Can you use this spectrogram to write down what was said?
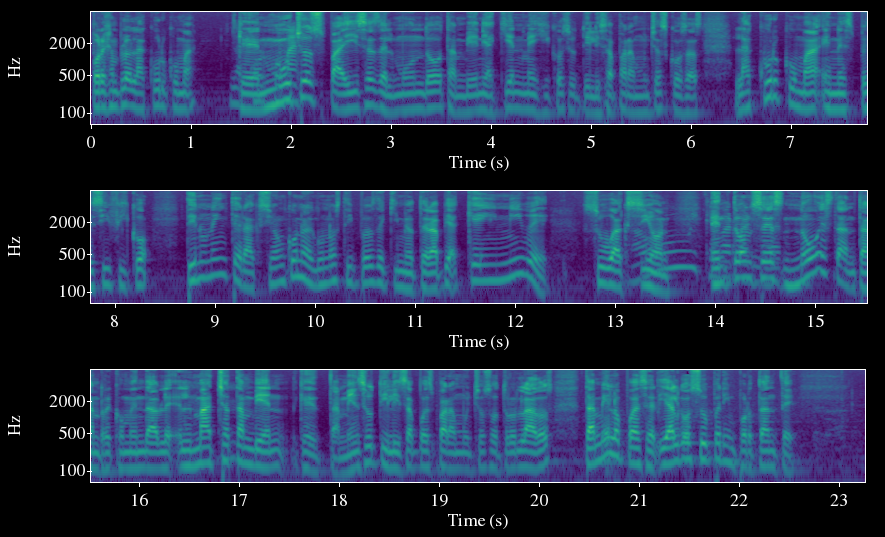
Por ejemplo, la cúrcuma que en muchos países del mundo también y aquí en México se utiliza para muchas cosas. La cúrcuma en específico tiene una interacción con algunos tipos de quimioterapia que inhibe su acción. Entonces no es tan, tan recomendable. El matcha mm. también, que también se utiliza pues para muchos otros lados, también lo puede hacer. Y algo súper importante,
